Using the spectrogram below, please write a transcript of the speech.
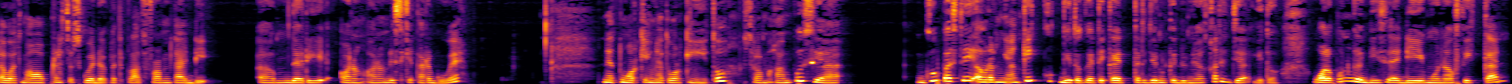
lewat mau proses gue dapet platform tadi um, dari orang-orang di sekitar gue networking networking itu selama kampus ya gue pasti orang yang kikuk gitu ketika terjun ke dunia kerja gitu. Walaupun gak bisa dimunafikan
